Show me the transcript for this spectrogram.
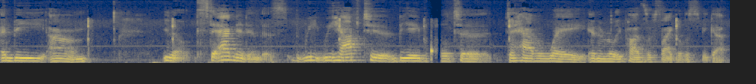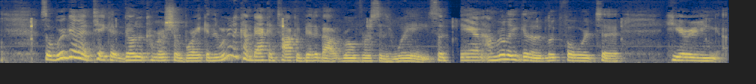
and be, um, you know, stagnant in this. We, we have to be able to, to have a way in a really positive cycle to speak up. So we're going to take a go to commercial break, and then we're going to come back and talk a bit about Roe versus Wade. So Dan, I'm really going to look forward to hearing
